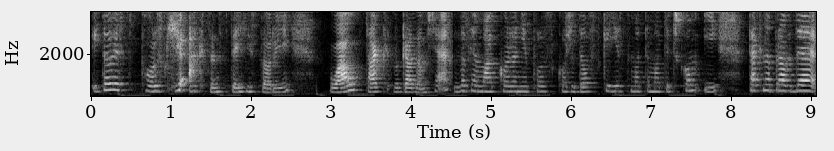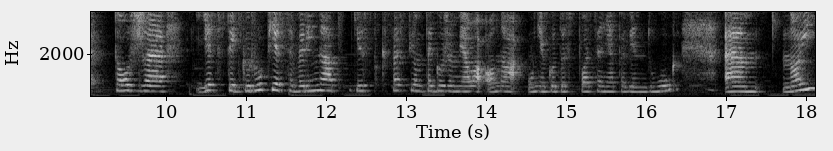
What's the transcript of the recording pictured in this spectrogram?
I to jest polski akcent w tej historii. Wow, tak, zgadzam się. Zofia ma korzenie polsko-żydowskie, jest matematyczką i tak naprawdę to, że jest w tej grupie Sewerina, jest kwestią tego, że miała ona u niego do spłacenia pewien dług. Um, no i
